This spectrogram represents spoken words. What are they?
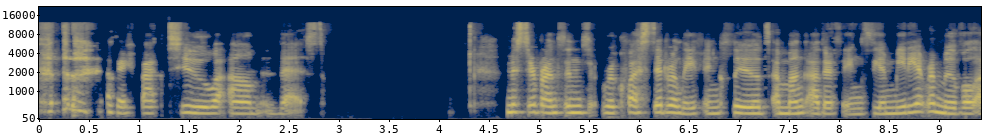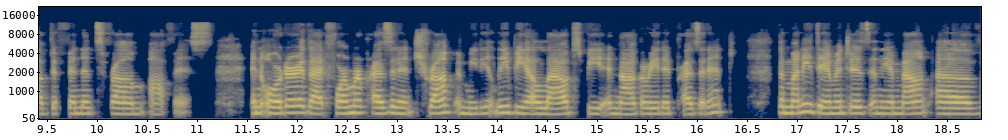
okay, back to um, this. Mr. Brunson's requested relief includes, among other things, the immediate removal of defendants from office in order that former President Trump immediately be allowed to be inaugurated president, the money damages in the amount of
